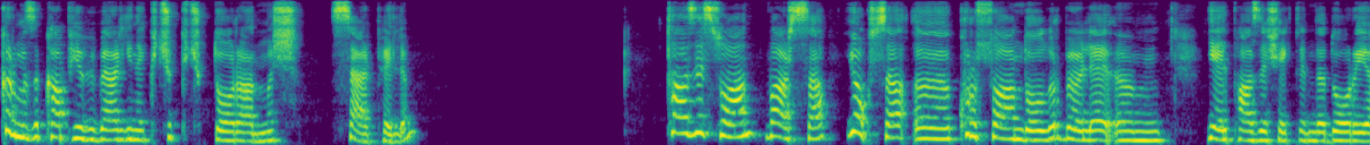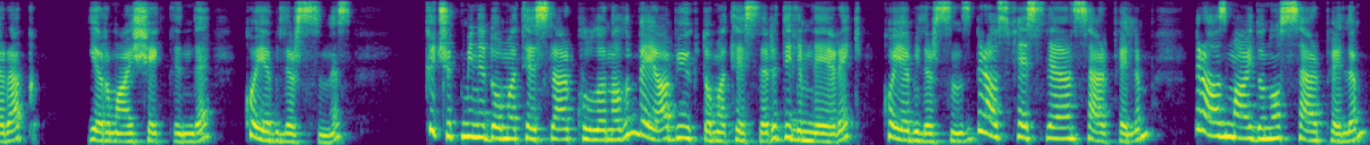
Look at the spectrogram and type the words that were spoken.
Kırmızı kapya biber yine küçük küçük doğranmış serpelim. Taze soğan varsa yoksa e, kuru soğan da olur böyle e, yelpaze şeklinde doğrayarak yarım ay şeklinde koyabilirsiniz. Küçük mini domatesler kullanalım veya büyük domatesleri dilimleyerek koyabilirsiniz. Biraz fesleğen serpelim. Biraz maydanoz serpelim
